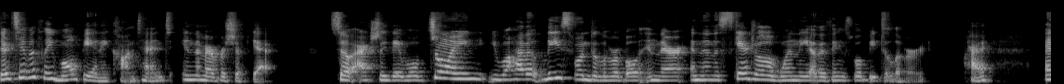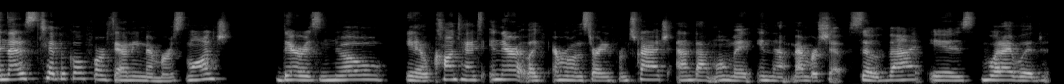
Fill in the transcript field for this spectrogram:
there typically won't be any content in the membership yet so actually, they will join. You will have at least one deliverable in there, and then the schedule of when the other things will be delivered. Okay. And that is typical for founding members launch. There is no, you know, content in there, like everyone's starting from scratch at that moment in that membership. So that is what I would,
